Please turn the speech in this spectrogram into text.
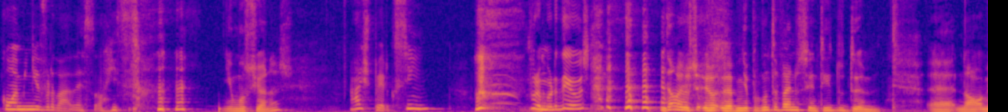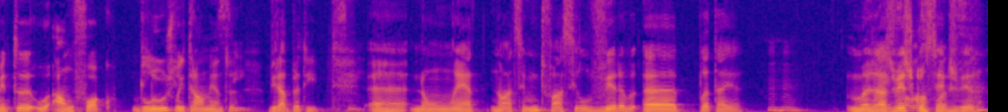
com a minha verdade, é só isso. E emocionas? Ah, espero que sim. por amor de Deus. Não, eu, eu, a minha pergunta vai no sentido de uh, normalmente uh, há um foco de luz, literalmente, Sim. virado para ti. Uh, não, é, não há de ser muito fácil ver a, a plateia. Uhum. Mas às vezes consegues ver?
